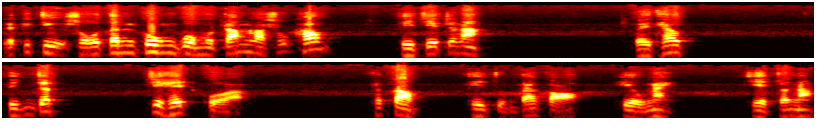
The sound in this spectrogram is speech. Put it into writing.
Là cái chữ số tân cung của 100 là số 0 thì chia cho 5 vậy theo tính chất chia hết của phép tổng thì chúng ta có hiệu này chia cho 5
